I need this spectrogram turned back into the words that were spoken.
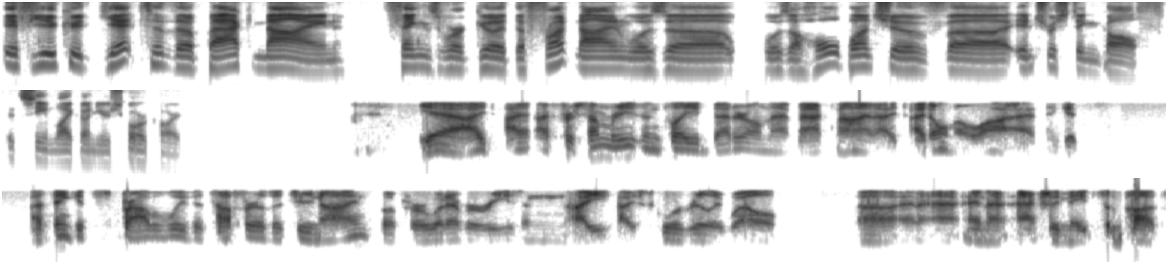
if you could get to the back nine things were good. The front nine was a was a whole bunch of uh, interesting golf. It seemed like on your scorecard. Yeah, I, I, I for some reason played better on that back nine. I I don't know why. I think it's I think it's probably the tougher of the two nines, but for whatever reason, I I scored really well. Uh, and and I actually made some putts.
